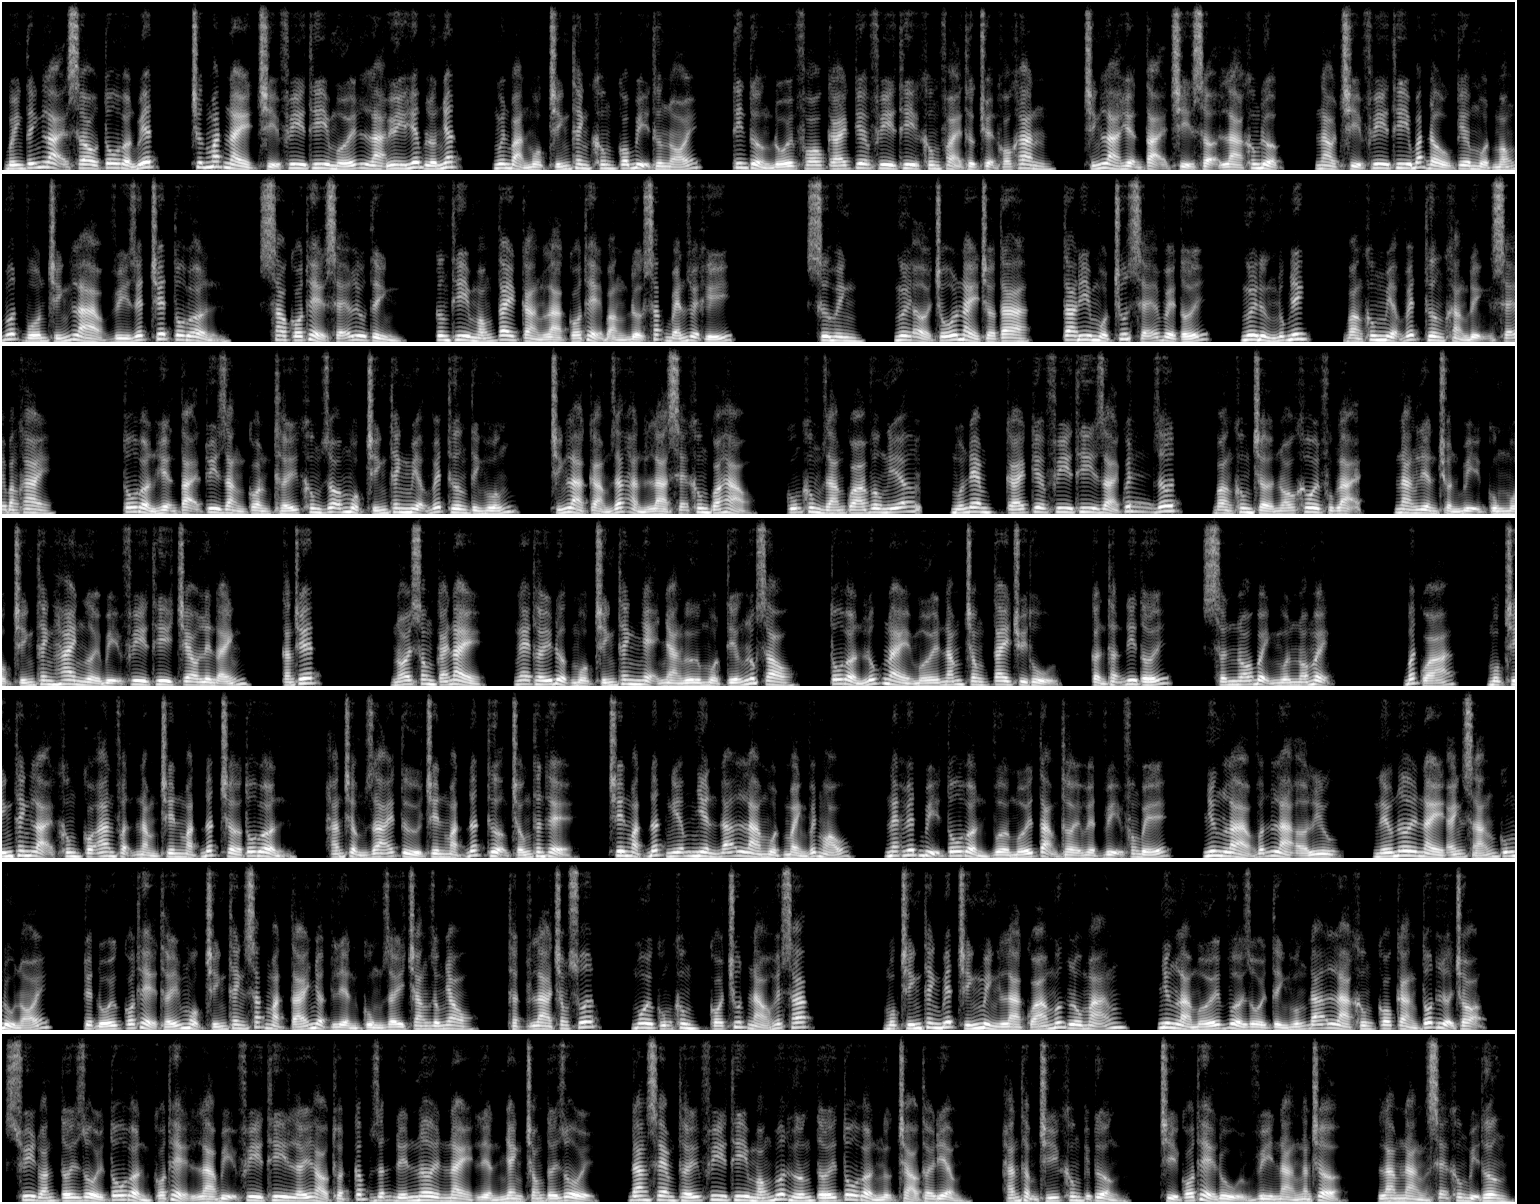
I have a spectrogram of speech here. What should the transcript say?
Bình tĩnh lại sau Tô Bẩn biết, trước mắt này chỉ phi thi mới là uy hiếp lớn nhất, nguyên bản mục chính thanh không có bị thương nói, tin tưởng đối phó cái kia phi thi không phải thực chuyện khó khăn, chính là hiện tại chỉ sợ là không được, nào chỉ phi thi bắt đầu kia một móng vuốt vốn chính là vì giết chết tô ẩn, sao có thể sẽ lưu tình, cương thi móng tay càng là có thể bằng được sắc bén duệ khí. Sư Minh, ngươi ở chỗ này chờ ta, ta đi một chút sẽ về tới, ngươi đừng núp nhích, bằng không miệng vết thương khẳng định sẽ băng khai. Tô Bẩn hiện tại tuy rằng còn thấy không rõ mục chính thanh miệng vết thương tình huống, chính là cảm giác hẳn là sẽ không quá hảo, cũng không dám quá vô nghĩa, muốn đem cái kia phi thi giải quyết rớt, bằng không chờ nó khôi phục lại, nàng liền chuẩn bị cùng mục chính thanh hai người bị phi thi treo lên đánh, cắn chết. Nói xong cái này, nghe thấy được mục chính thanh nhẹ nhàng ư một tiếng lúc sau, Tô Bẩn lúc này mới nắm trong tay truy thủ, cẩn thận đi tới, sấn nó bệnh muốn nó mệnh. Bất quá, Mục chính thanh lại không có an phận nằm trên mặt đất chờ tô Bẩn, hắn chậm rãi từ trên mặt đất thượng chống thân thể, trên mặt đất nghiễm nhiên đã là một mảnh vết máu, nét huyết bị tô ẩn vừa mới tạm thời huyệt vị phong bế, nhưng là vẫn là ở lưu, nếu nơi này ánh sáng cũng đủ nói, tuyệt đối có thể thấy mục chính thanh sắc mặt tái nhợt liền cùng giấy trăng giống nhau, thật là trong suốt, môi cũng không có chút nào huyết sắc. Mục chính thanh biết chính mình là quá mức lô mãng, nhưng là mới vừa rồi tình huống đã là không có càng tốt lựa chọn, suy đoán tới rồi Tô Hẩn có thể là bị phi thi lấy hảo thuật cấp dẫn đến nơi này liền nhanh chóng tới rồi, đang xem thấy phi thi móng nuốt hướng tới Tô Hẩn ngực chảo thời điểm, hắn thậm chí không kịp tưởng, chỉ có thể đủ vì nàng ngăn trở, làm nàng sẽ không bị thương.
